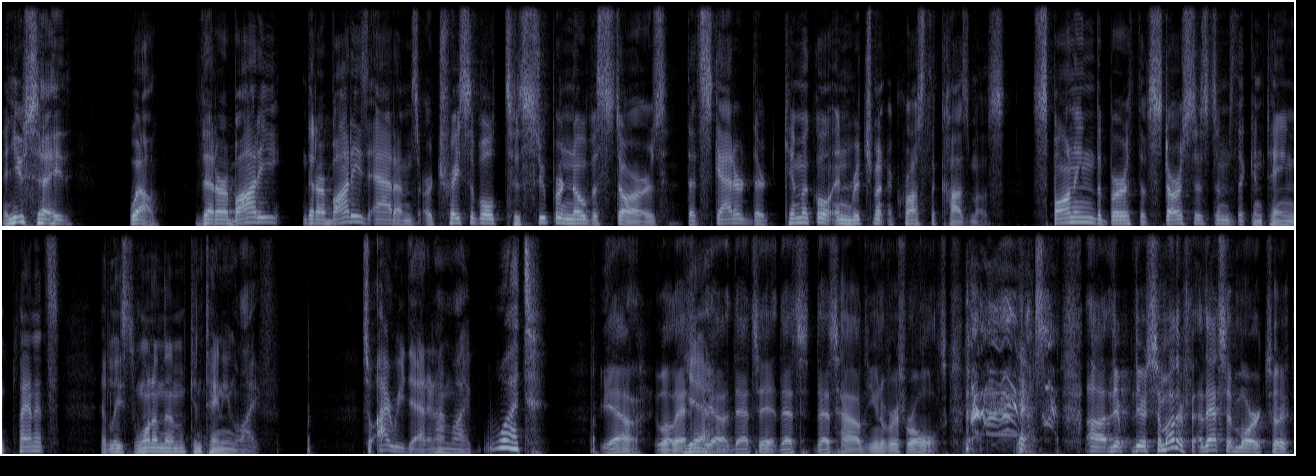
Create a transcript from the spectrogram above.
And you say, "Well, that our body that our body's atoms are traceable to supernova stars that scattered their chemical enrichment across the cosmos, spawning the birth of star systems that contain planets, at least one of them containing life." So I read that and I'm like, "What?" Yeah. Well, that's Yeah. yeah. that's it. That's that's how the universe rolls. yes. Uh, there, there's some other. That's a more sort of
